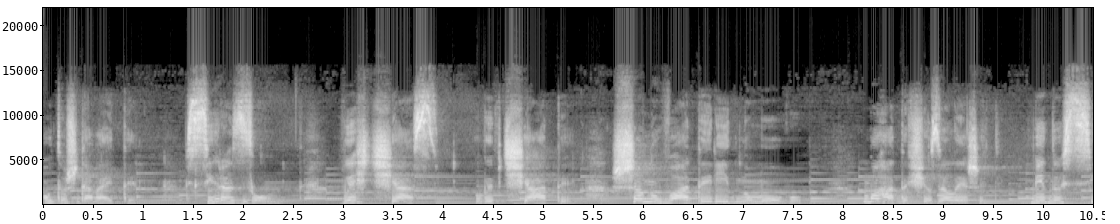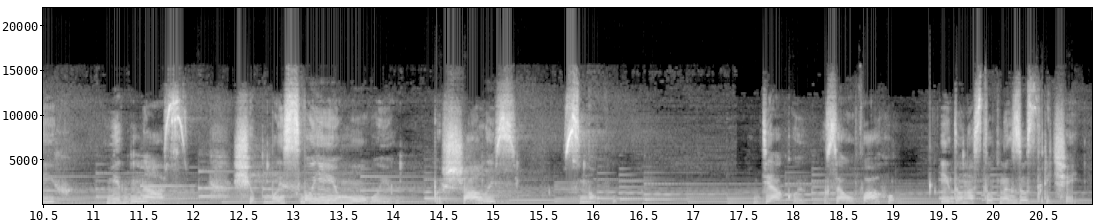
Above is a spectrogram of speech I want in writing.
Отож, давайте всі разом весь час вивчати, шанувати рідну мову. Багато що залежить від усіх, від нас, щоб ми своєю мовою пишались знову. Дякую за увагу і до наступних зустрічей!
